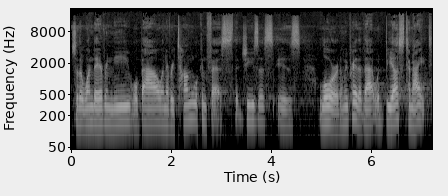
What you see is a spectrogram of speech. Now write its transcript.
so that one day every knee will bow and every tongue will confess that Jesus is Lord. And we pray that that would be us tonight.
